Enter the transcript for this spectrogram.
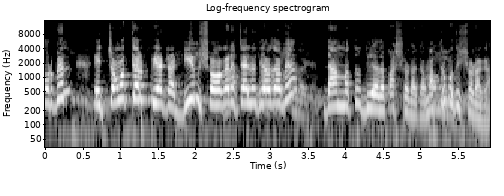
করবেন। এই চমৎকার পেয়ারটা ডিম সহকারে চাইলেও দেওয়া যাবে। দাম মাত্র দুই হাজার পাঁচশো টাকা মাত্র পঁচিশশো টাকা।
